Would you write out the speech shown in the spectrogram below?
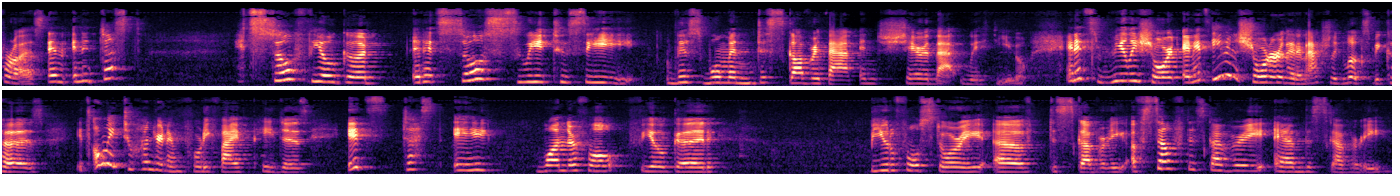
for us. And, and it just, it's so feel good, and it's so sweet to see this woman discover that and share that with you. And it's really short, and it's even shorter than it actually looks because it's only 245 pages. It's just a wonderful, feel-good, beautiful story of discovery, of self-discovery and discovery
